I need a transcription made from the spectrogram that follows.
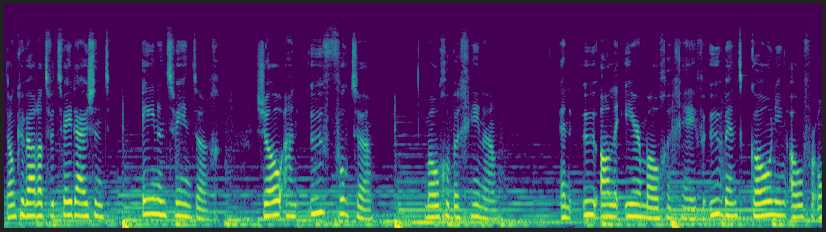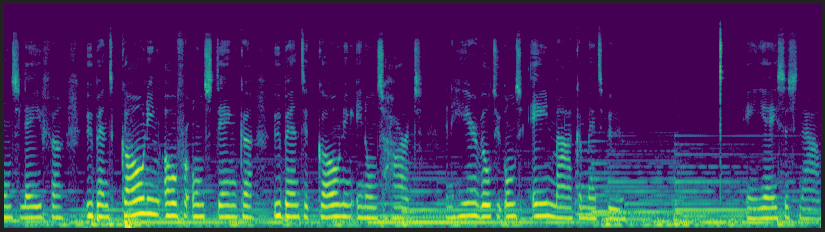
Dank u wel dat we 2021 zo aan uw voeten mogen beginnen en u alle eer mogen geven. U bent koning over ons leven. U bent koning over ons denken. U bent de koning in ons hart. En Heer, wilt u ons één maken met u. In Jezus' naam.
